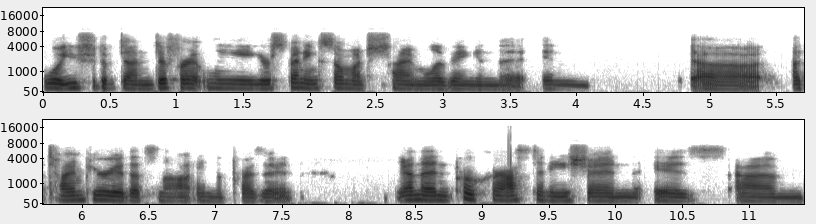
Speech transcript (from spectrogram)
what you should have done differently. You're spending so much time living in the in uh, a time period that's not in the present and then procrastination is um,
